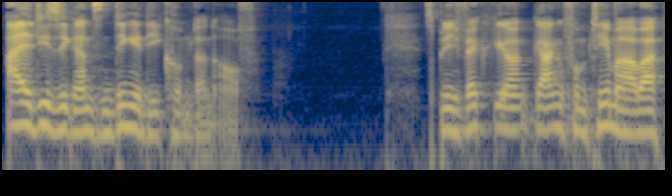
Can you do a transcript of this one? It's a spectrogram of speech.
All diese ganzen Dinge, die kommen dann auf. Jetzt bin ich weggegangen vom Thema, aber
